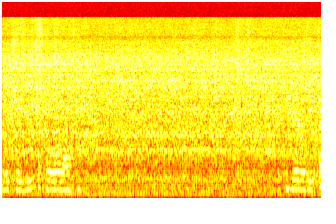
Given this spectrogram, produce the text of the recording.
lechuguita por abajo. Y ahorita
